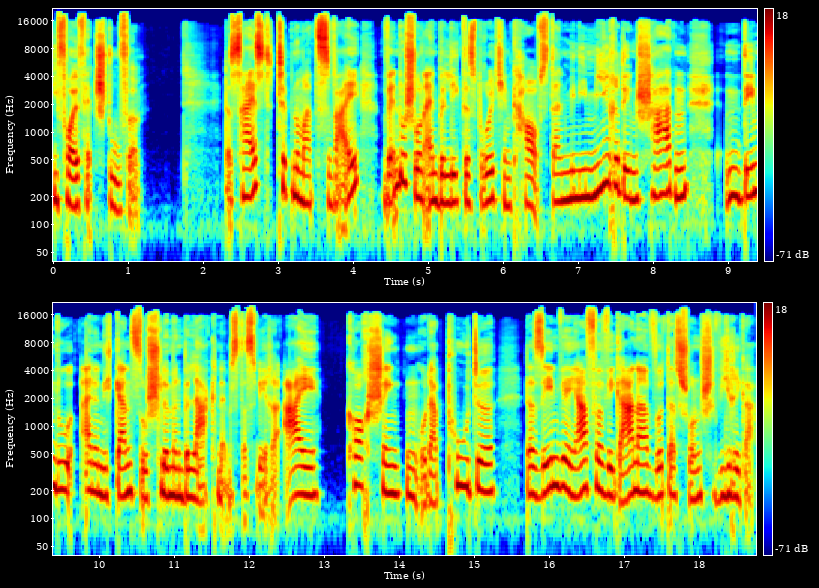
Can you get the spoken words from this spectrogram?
die Vollfettstufe. Das heißt, Tipp Nummer zwei, wenn du schon ein belegtes Brötchen kaufst, dann minimiere den Schaden, indem du einen nicht ganz so schlimmen Belag nimmst. Das wäre Ei, Kochschinken oder Pute. Da sehen wir ja, für Veganer wird das schon schwieriger.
